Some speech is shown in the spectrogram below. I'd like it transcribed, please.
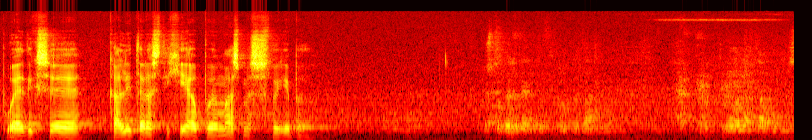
που έδειξε καλύτερα στοιχεία από εμάς μέσα στο γήπεδο. Πώς το περιμένετε αυτό το πρωτάθλημα, με όλα αυτά που μας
